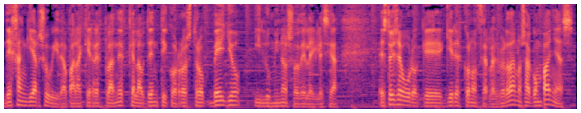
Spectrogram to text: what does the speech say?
dejan guiar su vida para que resplandezca el auténtico rostro bello y luminoso de la Iglesia. Estoy seguro que quieres conocerles, ¿verdad? ¿Nos acompañas?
